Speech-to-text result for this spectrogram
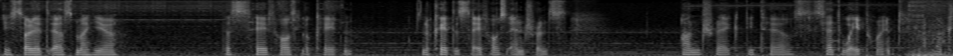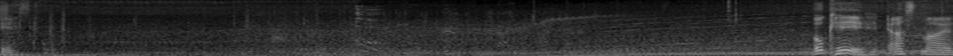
Ich soll jetzt erstmal hier das Safe House locaten. Locate the Safe House entrance. On track details. Set waypoint. Okay. Okay, erstmal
